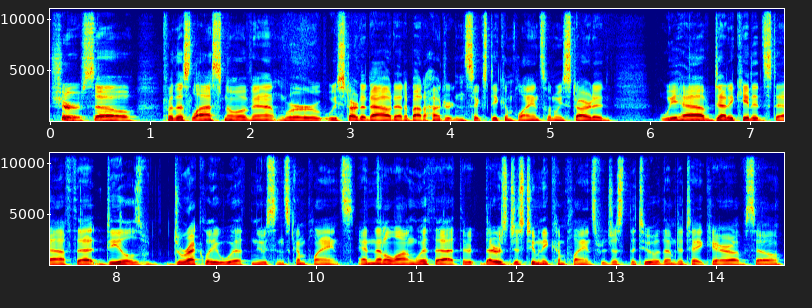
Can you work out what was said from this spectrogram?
Sure. So for this last snow event where we started out at about 160 complaints when we started. We have dedicated staff that deals directly with nuisance complaints. And then along with that there, there's just too many complaints for just the two of them to take care of. So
